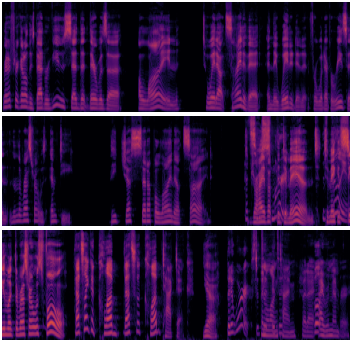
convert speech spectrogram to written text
right after I got all these bad reviews, said that there was a a line to wait outside of it, and they waited in it for whatever reason, and then the restaurant was empty. They just set up a line outside That's to so drive up the smart. demand to That's make it seem like the restaurant was full. That's like a club. That's a club tactic. Yeah. But it works. It's been a long it's time, but I, well, I remember.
